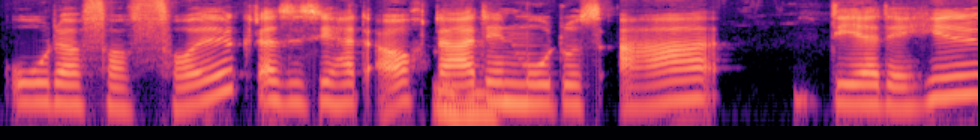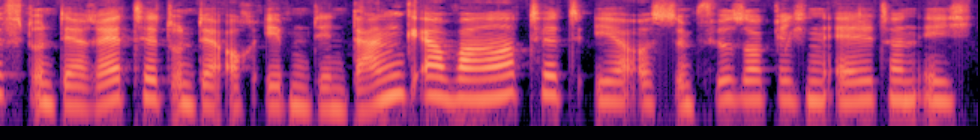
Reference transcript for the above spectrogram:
oder verfolgt. Also sie hat auch da mhm. den Modus A der, der hilft und der rettet und der auch eben den Dank erwartet, eher aus dem fürsorglichen Eltern-Ich.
